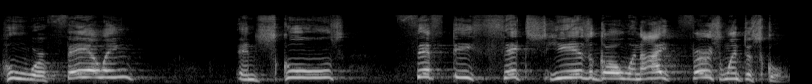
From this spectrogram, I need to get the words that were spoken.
who were failing in schools 56 years ago when I first went to school.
